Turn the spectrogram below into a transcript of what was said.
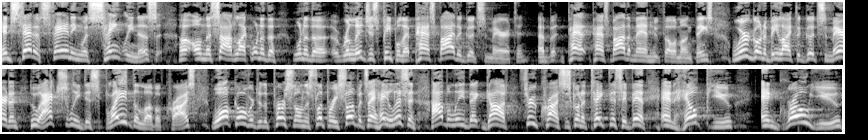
Instead of standing with saintliness uh, on the side, like one of the, one of the religious people that passed by the Good Samaritan, uh, pa- passed by the man who fell among things, we're going to be like the Good Samaritan who actually displayed the love of Christ, walk over to the person on the slippery slope and say, Hey, listen, I believe that God, through Christ, is going to take this event and help you and grow you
